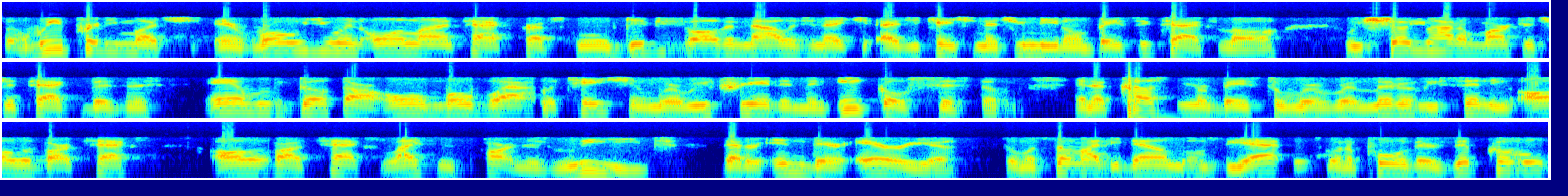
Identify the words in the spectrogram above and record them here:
So we pretty much enroll you in online tax prep school, give you all the knowledge and edu- education that you need on basic tax law. We show you how to market your tax business, and we've built our own mobile application where we've created an ecosystem and a customer base to where we're literally sending all of our tax, all of our tax licensed partners leads that are in their area. So when somebody downloads the app, it's going to pull their zip code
